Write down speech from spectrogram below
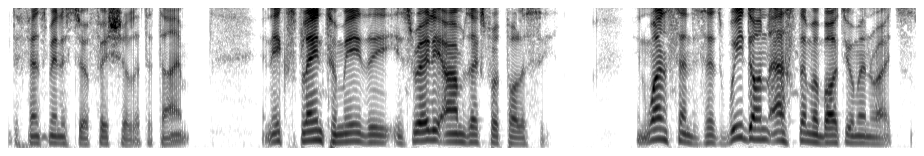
defense minister official at the time. And he explained to me the Israeli arms export policy. In one sentence, said, We don't ask them about human rights.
